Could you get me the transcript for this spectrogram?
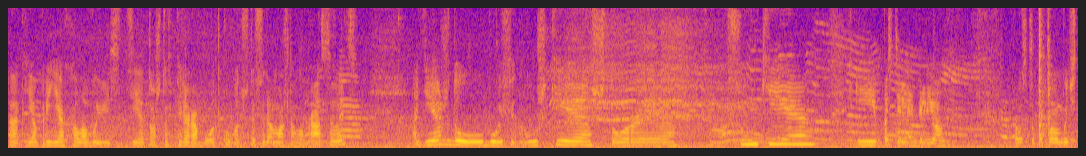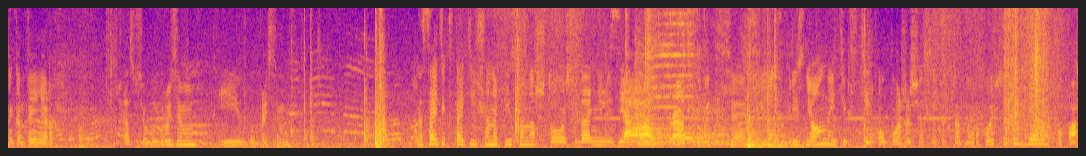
Так, я приехала вывести то, что в переработку, вот что сюда можно выбрасывать. Одежду, обувь, игрушки, шторы, сумки и постельное белье. Просто такой обычный контейнер. Сейчас все выгрузим и выбросим. На сайте, кстати, еще написано, что сюда нельзя выбрасывать э, сильно загрязненный текстиль. О боже, сейчас я как-то одной рукой все это сделаю. Опа.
